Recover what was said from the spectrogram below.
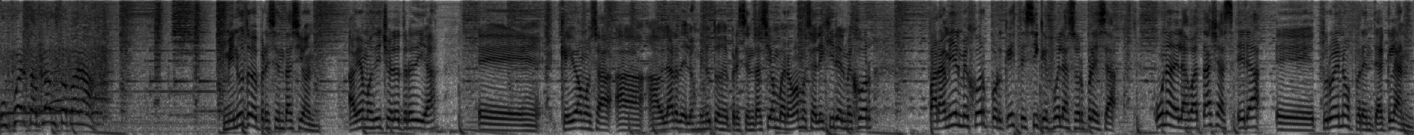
Un fuerte aplauso para Minuto de presentación. Habíamos dicho el otro día eh, que íbamos a, a- a hablar de los minutos de presentación. Bueno, vamos a elegir el mejor. Para mí el mejor porque este sí que fue la sorpresa. Una de las batallas era eh, Trueno frente a Clan.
